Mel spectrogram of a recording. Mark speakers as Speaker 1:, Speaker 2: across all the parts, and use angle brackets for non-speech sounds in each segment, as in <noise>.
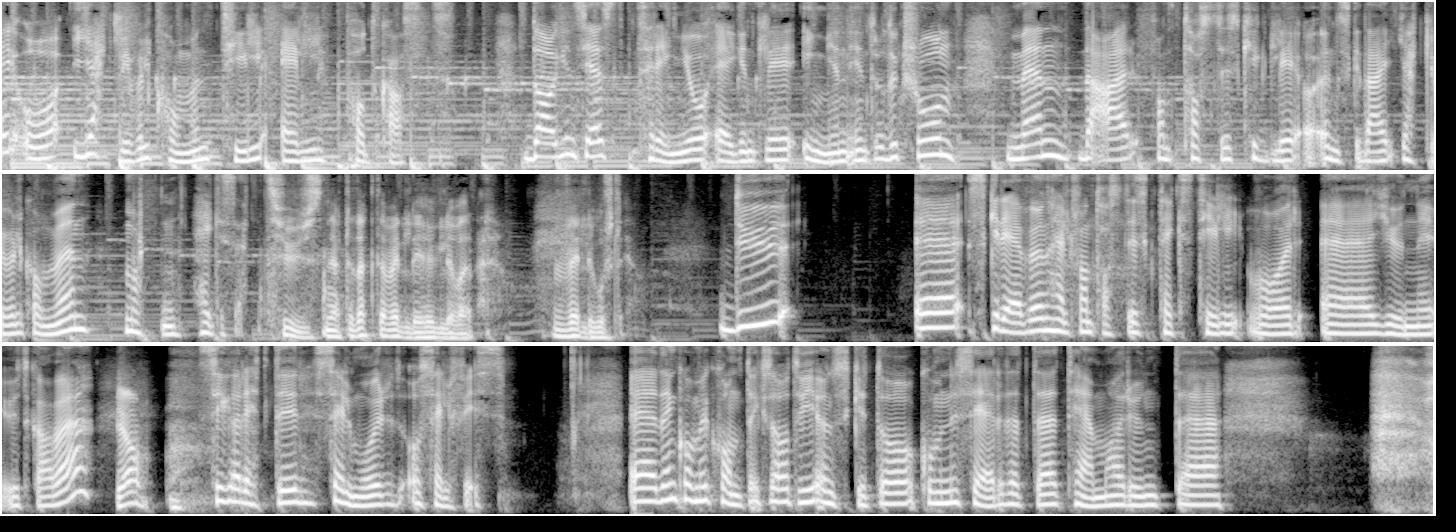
Speaker 1: Hei og hjertelig velkommen til L podkast. Dagens gjest trenger jo egentlig ingen introduksjon, men det er fantastisk hyggelig å ønske deg hjertelig velkommen, Morten Heggeseth.
Speaker 2: Tusen hjertelig takk. Det er veldig hyggelig å være her. Veldig koselig.
Speaker 1: Du eh, skrev jo en helt fantastisk tekst til vår eh, juniutgave.
Speaker 2: Ja,
Speaker 1: Sigaretter, selvmord og selfies. Eh, Den kom i kontekst av at vi ønsket å kommunisere dette temaet rundt eh,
